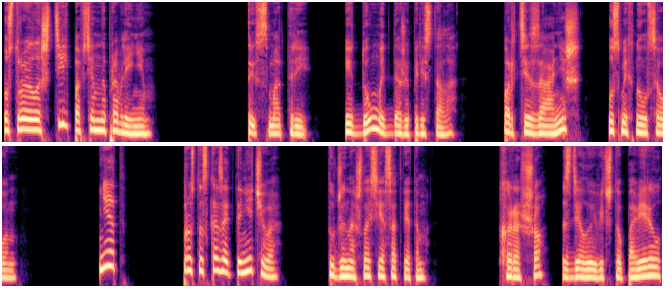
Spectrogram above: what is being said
устроила штиль по всем направлениям. «Ты смотри!» И думать даже перестала. «Партизанишь?» — усмехнулся он. «Нет, просто сказать-то нечего». Тут же нашлась я с ответом. «Хорошо, сделаю вид, что поверил.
